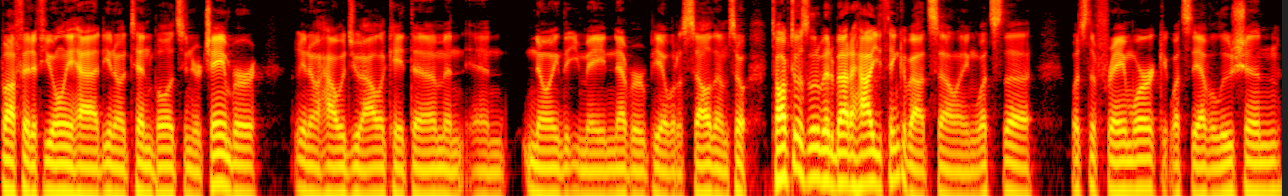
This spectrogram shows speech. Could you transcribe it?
Buffett. If you only had, you know, 10 bullets in your chamber, you know, how would you allocate them and, and knowing that you may never be able to sell them. So talk to us a little bit about how you think about selling. What's the, what's the framework? What's the evolution?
